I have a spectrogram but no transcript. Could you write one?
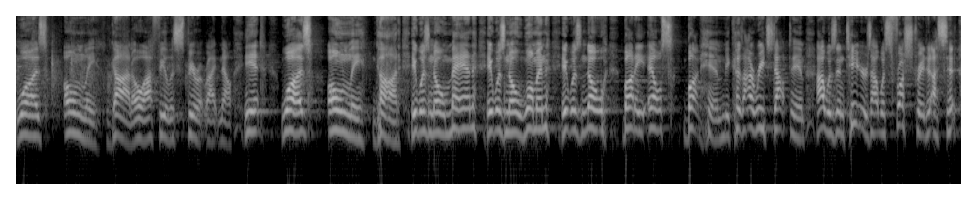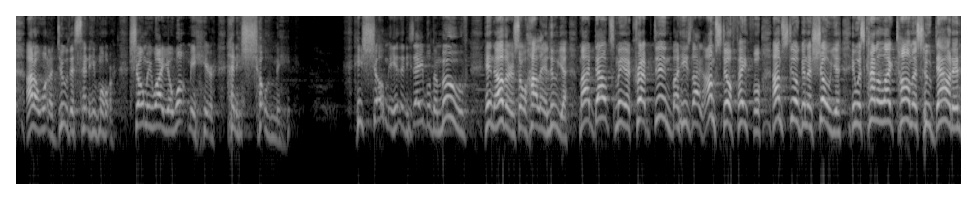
was only God. Oh, I feel His Spirit right now. It was only God. It was no man, it was no woman, it was nobody else but Him because I reached out to Him. I was in tears, I was frustrated. I said, I don't want to do this anymore. Show me why you want me here. And He showed me. He showed me that He's able to move in others. Oh, hallelujah. My doubts may have crept in, but He's like, I'm still faithful. I'm still going to show you. It was kind of like Thomas who doubted,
